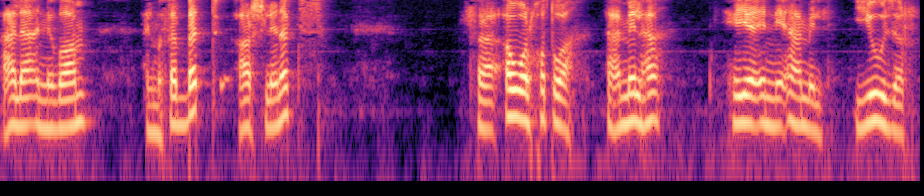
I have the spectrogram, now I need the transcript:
على النظام المثبت Arch Linux. فأول خطوة أعملها هي إني أعمل user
